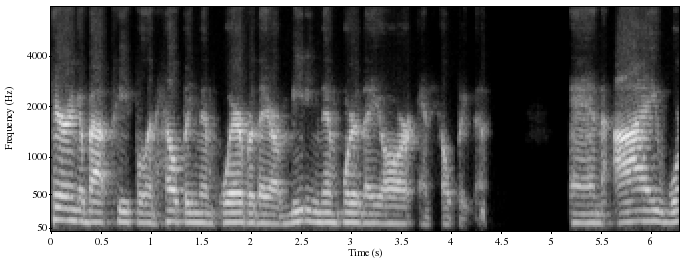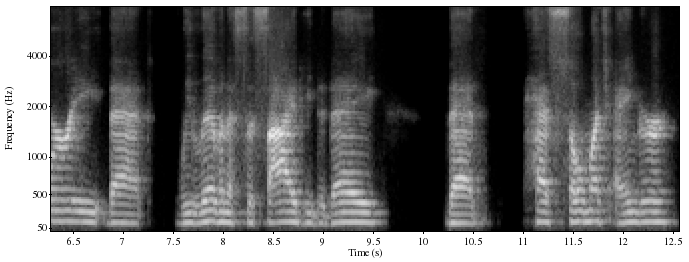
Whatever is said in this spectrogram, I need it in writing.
caring about people and helping them wherever they are, meeting them where they are and helping them. And I worry that we live in a society today that has so much anger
